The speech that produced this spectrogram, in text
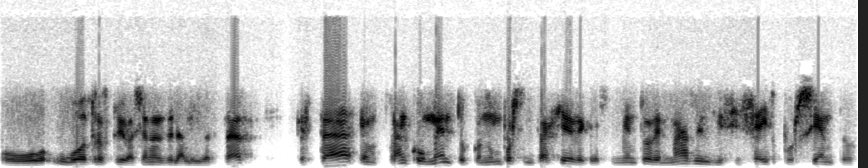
o, u otras privaciones de la libertad, que está en franco aumento con un porcentaje de crecimiento de más del 16%.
